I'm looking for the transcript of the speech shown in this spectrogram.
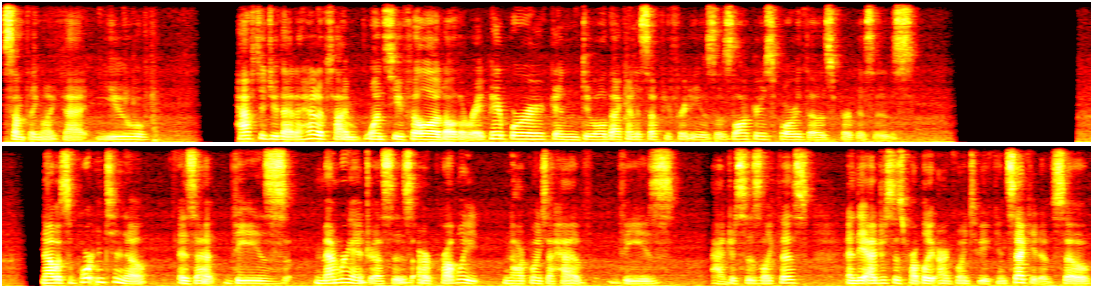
something like that. You have to do that ahead of time. Once you fill out all the right paperwork and do all that kind of stuff, you're free to use those lockers for those purposes. Now, what's important to note is that these memory addresses are probably not going to have these addresses like this, and the addresses probably aren't going to be consecutive. So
